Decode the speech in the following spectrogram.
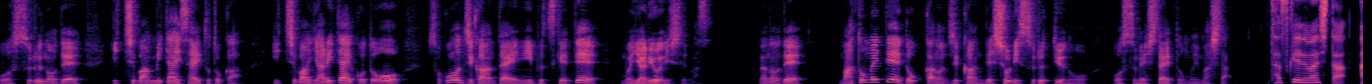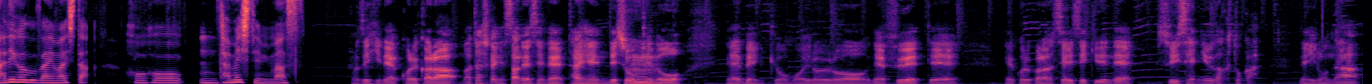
をするので、一番見たいサイトとか、一番やりたいことを、そこの時間帯にぶつけて、まあ、やるようにしています。なので、まとめてどっかの時間で処理するっていうのをお勧めしたいと思いました。助けました。ありがとうございました。方法を、うん、試してみます。まあ、ぜひね、これから、まあ確かに3年生ね、大変でしょうけど、ね、勉強もいろいろね、増えて、ねこれから成績でね、推薦入学とか、ね、いろんな、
